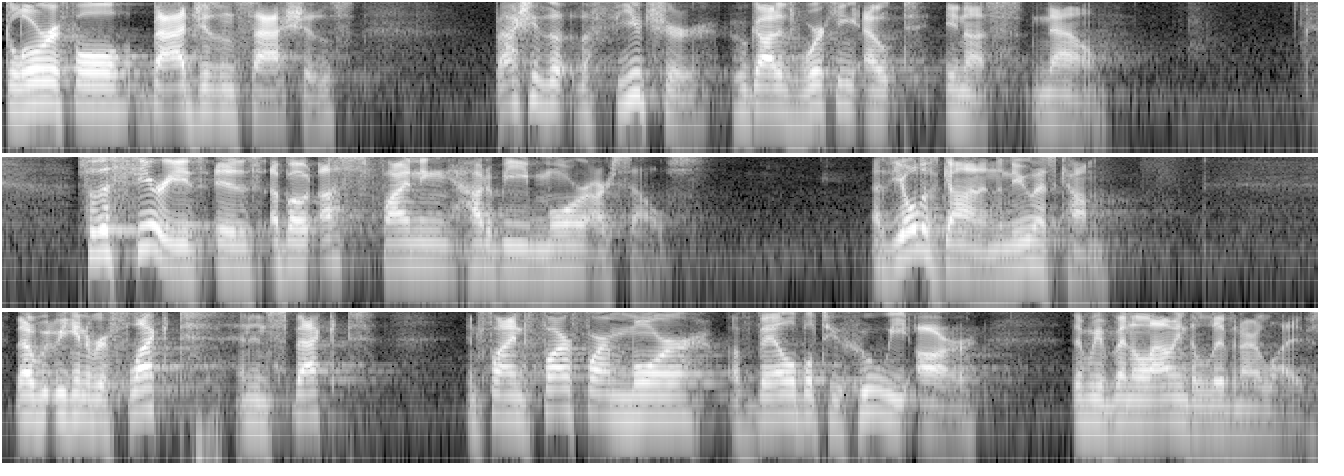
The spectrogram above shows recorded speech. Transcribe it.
gloriful badges and sashes, but actually the, the future who God is working out in us now. So, this series is about us finding how to be more ourselves. As the old is gone and the new has come, that we can reflect and inspect and find far, far more available to who we are than we've been allowing to live in our lives.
